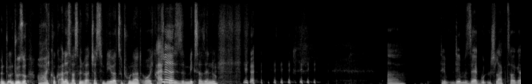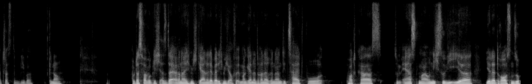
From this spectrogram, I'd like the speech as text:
Und, du- und du so, oh, ich gucke alles, was mit Justin Bieber zu tun hat. Oh, ich gucke sogar diese Mixer-Sendung. ah, dem, dem sehr guten Schlagzeuger Justin Bieber. Genau. Aber das war wirklich, also da erinnere ich mich gerne, da werde ich mich auch für immer gerne dran erinnern, die Zeit, wo Podcasts zum ersten Mal und nicht so wie ihr, ihr da draußen so,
